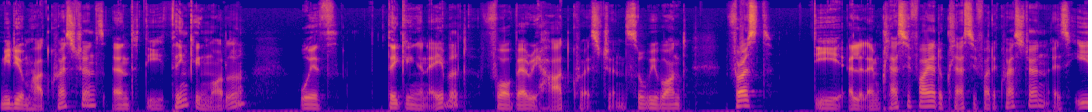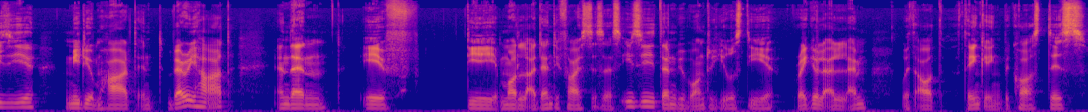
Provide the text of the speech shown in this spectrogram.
medium hard questions and the thinking model with thinking enabled for very hard questions. So we want first the LLM classifier to classify the question as easy, medium hard and very hard. And then if the model identifies this as easy, then we want to use the regular LLM without thinking because this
